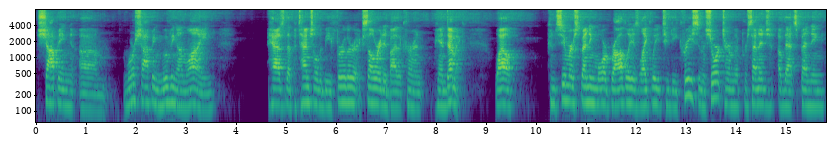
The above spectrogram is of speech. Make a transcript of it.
shopping, um, more shopping moving online has the potential to be further accelerated by the current pandemic. While consumer spending more broadly is likely to decrease in the short term, the percentage of that spending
